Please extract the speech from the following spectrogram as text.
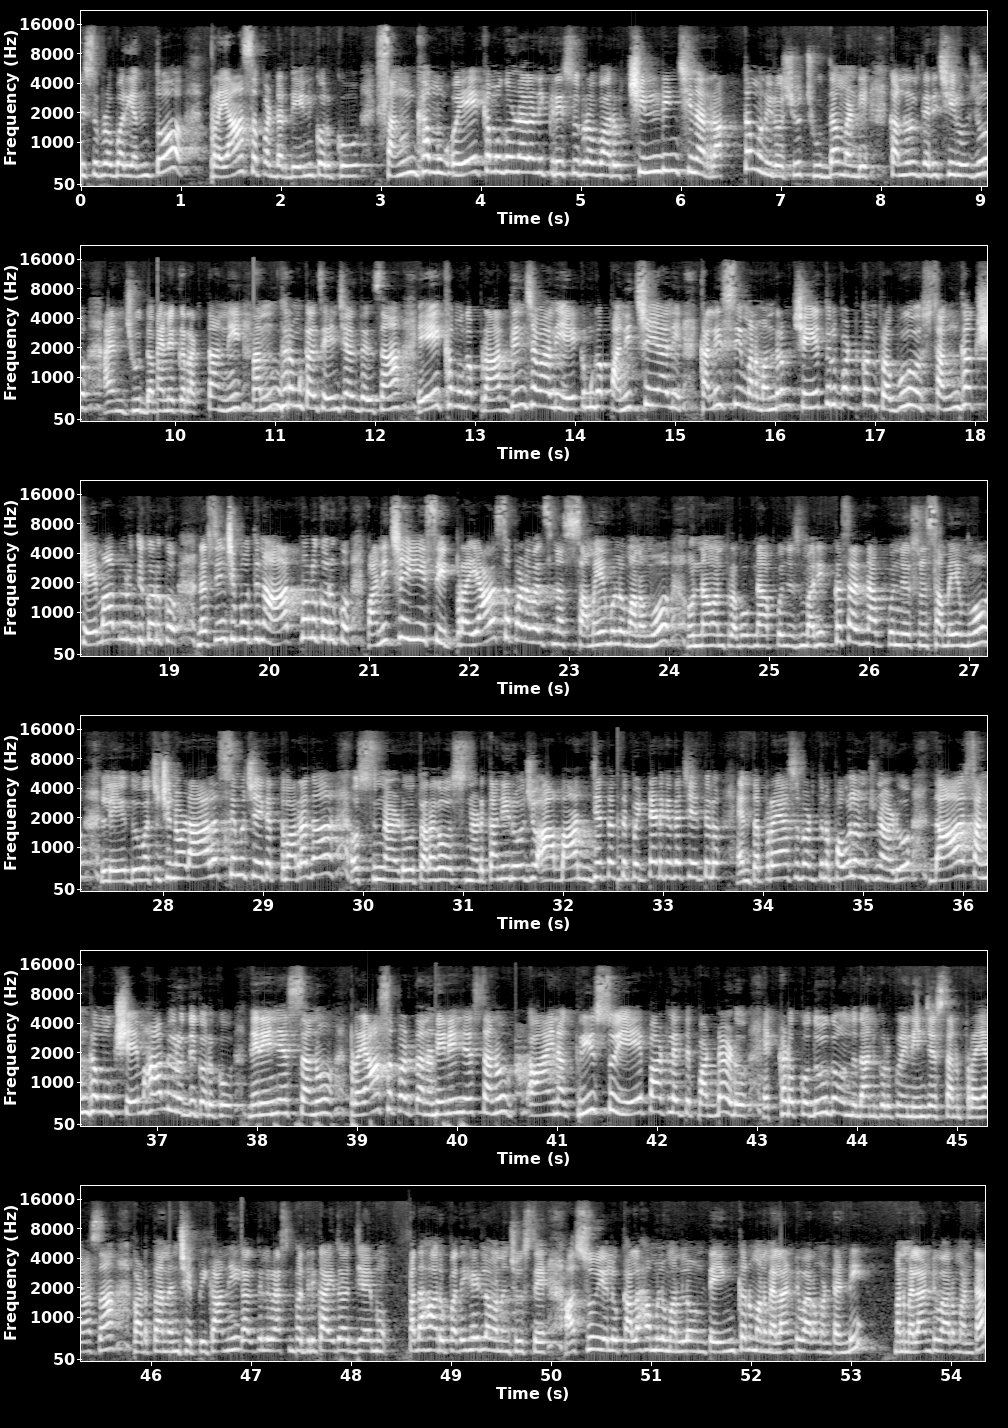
క్రీస్తు వారు ఎంతో ప్రయాసపడ్డారు. దేని కొరకు? సంఘము ఏకముగా ఉండాలని క్రీస్తు ప్రభువారు చిందించిన రక్తమును ఈరోజు చూద్దామండి. కన్నులు తెరిచి ఈరోజు ఆయన చూద్దాం. ఆయన యొక్క రక్తాన్ని అందరం కలిసి ఏం చేయాలి తెలుసా? ఏకముగా ప్రార్థించవాలి ఏకముగా పని చేయాలి. కలిసి మనం అందరం చేతులు పట్టుకొని ప్రభు సంఘ క్షేమాభివృద్ధి కొరకు నశించిపోతున్న ఆత్మల కొరకు పని చేసి ప్రయాస పడవలసిన సమయములో మనము ఉన్నామని ప్రభు జ్ఞాపకం చేసి మరి ఒక్కసారి జ్ఞాపకం చేస్తున్న సమయము లేదు. వచ్చుచున్నవాడు ఆలస్యము చేయక త్వరగా వస్తున్నాడు త్వరగా వస్తున్నాడు. కానీ ఈరోజు ఆ బాధ్యత పెట్టాడు కదా చేతిలో. ఎంత ప్రయాసపడుతున్న పౌలు అంటున్నాడు ఆ సంఘము క్షేమాభివృద్ధి కొరకు నేనేం చేస్తాను? ప్రయాసపడతాను. నేనేం చేస్తాను? ఆయన క్రీస్తు ఏ పాటలు అయితే పడ్డాడో ఎక్కడ కొదువుగా ఉందో దాని కొరకు నేను ఏం చేస్తాను? ప్రయాస పడతానని చెప్పి. కానీ తెలుగు రాసిన పత్రిక ఐదో అధ్యాయము పదహారు పదిహేడులో మనం చూస్తే అసూయలు కలహములు మనలో ఉంటే ఇంకను మనం ఎలాంటి వారం అంటండి మనం ఎలాంటి వారం అంట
